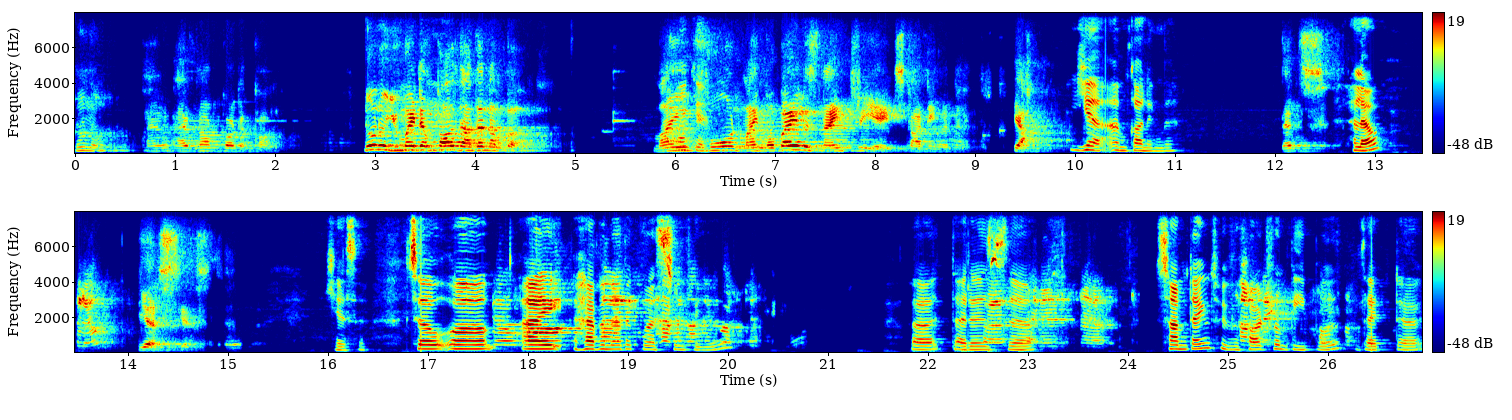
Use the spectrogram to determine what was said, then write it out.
No, no, I, I have not got a call. No, no, you might have called the other number. My Okay. phone, my mobile is 938, starting with 9. Yeah, Yeah, I'm calling there. That's, Hello? yes, yes. Yes, sir. So uh, I have another question for you. Uh, that is, uh, sometimes we've heard from people that uh,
